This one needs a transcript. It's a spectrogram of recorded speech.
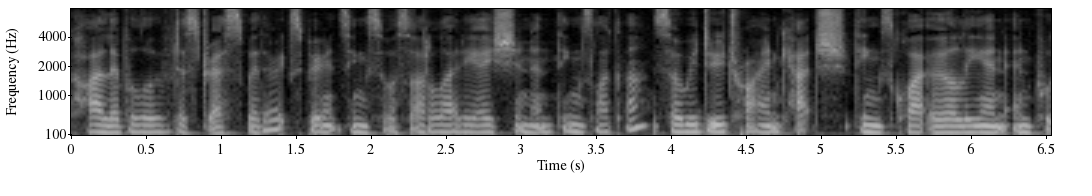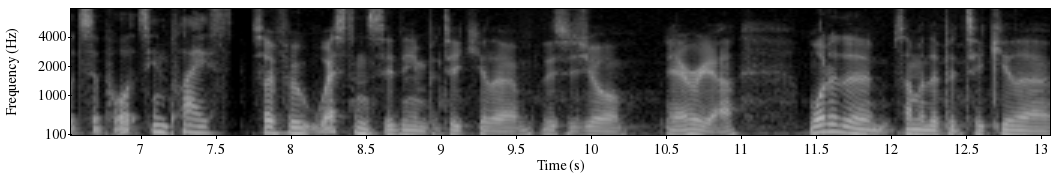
high level of distress where they're experiencing suicidal ideation and things like that. So we do try and catch things quite early and, and put supports in place. So for Western Sydney in particular, this is your area. What are the some of the particular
